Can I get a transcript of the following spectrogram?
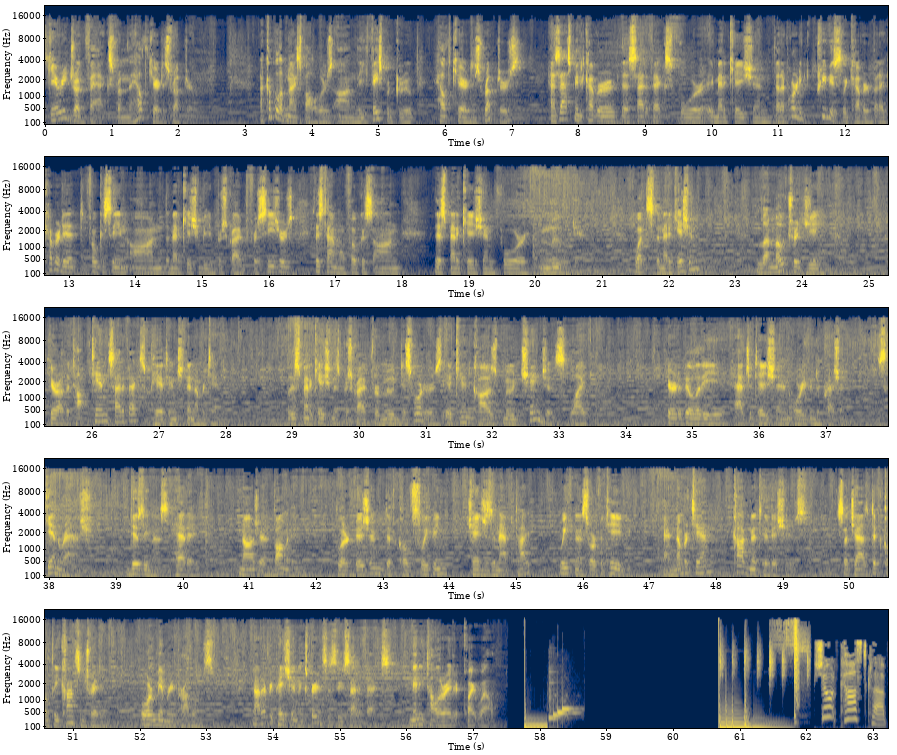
Scary Drug Facts from the Healthcare Disruptor. A couple of nice followers on the Facebook group Healthcare Disruptors has asked me to cover the side effects for a medication that I've already previously covered, but I covered it focusing on the medication being prescribed for seizures. This time we'll focus on this medication for mood. What's the medication? Lamotrigine. Here are the top 10 side effects. Pay attention to number 10. This medication is prescribed for mood disorders. It can cause mood changes like irritability, agitation, or even depression, skin rash, dizziness, headache, nausea and vomiting, blurred vision, difficult sleeping, changes in appetite, weakness or fatigue. And number 10, cognitive issues, such as difficulty concentrating or memory problems. Not every patient experiences these side effects. Many tolerate it quite well. Short Cast Club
